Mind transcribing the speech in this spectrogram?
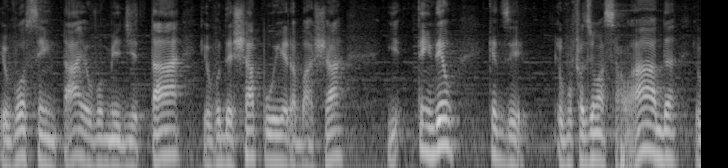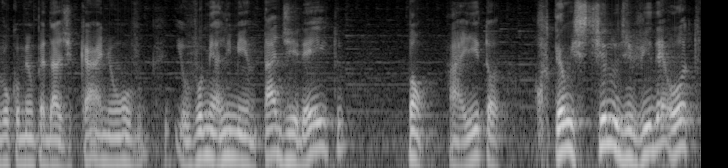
eu vou sentar, eu vou meditar, eu vou deixar a poeira baixar, entendeu? Quer dizer, eu vou fazer uma salada, eu vou comer um pedaço de carne, um ovo, eu vou me alimentar direito. Bom, aí tô, o teu estilo de vida é outro.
